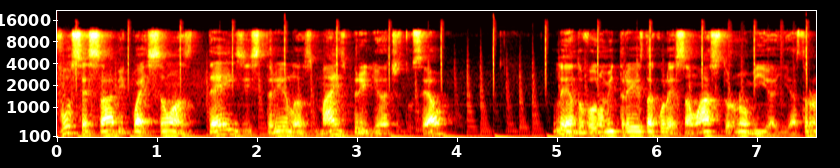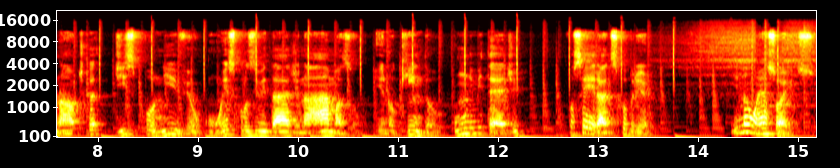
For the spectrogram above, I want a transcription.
Você sabe quais são as 10 estrelas mais brilhantes do céu? Lendo o volume 3 da coleção Astronomia e Astronáutica, disponível com exclusividade na Amazon e no Kindle Unlimited, você irá descobrir. E não é só isso.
